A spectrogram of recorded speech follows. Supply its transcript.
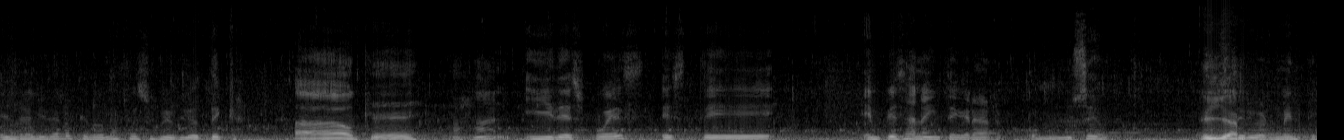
en realidad lo que donó fue su biblioteca. Ah, ok. Ajá. Y después este empiezan a integrar como museo Y ya. posteriormente,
